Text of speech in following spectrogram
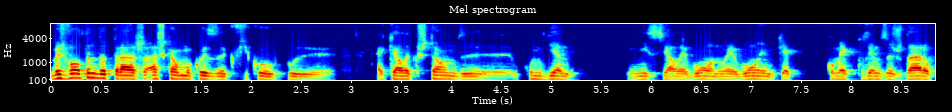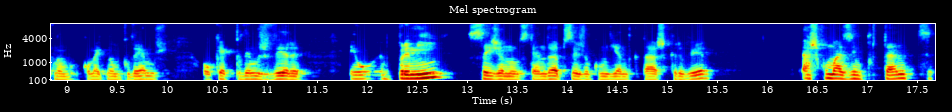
Mas voltando atrás, acho que há uma coisa que ficou por aquela questão de o comediante inicial é bom ou não é bom, e o que é, como é que podemos ajudar ou como é que não podemos, ou o que é que podemos ver. Eu, para mim, seja no stand-up, seja no comediante que está a escrever, acho que o mais importante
